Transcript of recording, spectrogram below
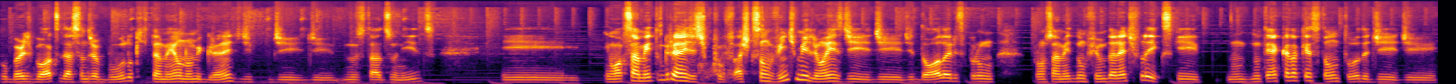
O Bird Box da Sandra Bullock, que também é um nome grande de, de, de nos Estados Unidos. E, e um orçamento grande, tipo, acho que são 20 milhões de, de, de dólares por um, por um orçamento de um filme da Netflix, que não, não tem aquela questão toda de, de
